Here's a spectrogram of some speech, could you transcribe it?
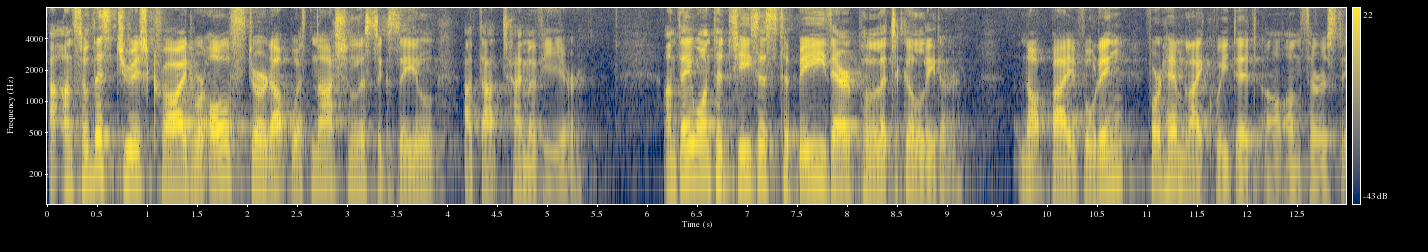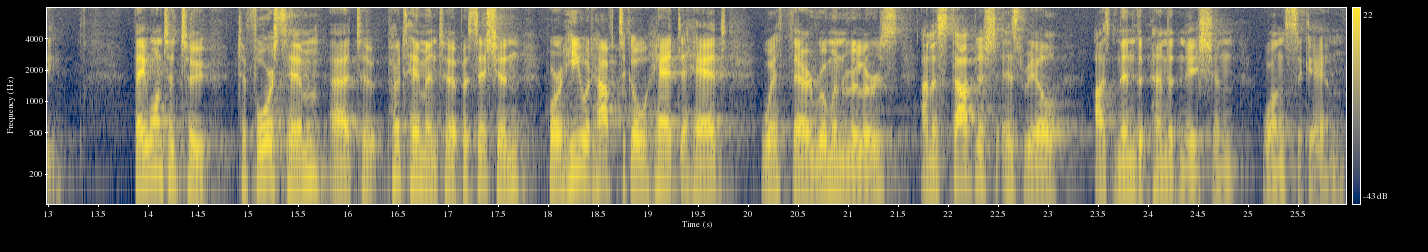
And so this Jewish crowd were all stirred up with nationalistic zeal at that time of year. And they wanted Jesus to be their political leader, not by voting for him like we did on Thursday. They wanted to, to force him, uh, to put him into a position where he would have to go head to head with their Roman rulers and establish Israel as an independent nation once again.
